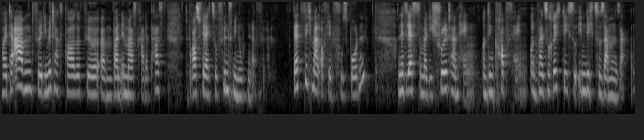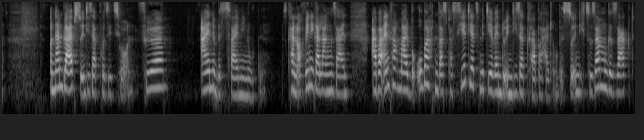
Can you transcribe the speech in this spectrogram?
heute Abend, für die Mittagspause, für ähm, wann immer es gerade passt. Du brauchst vielleicht so fünf Minuten dafür. Setz dich mal auf den Fußboden und jetzt lässt du mal die Schultern hängen und den Kopf hängen und mal so richtig so in dich zusammensacken. Und dann bleibst du in dieser Position für eine bis zwei Minuten. Es kann auch weniger lang sein, aber einfach mal beobachten, was passiert jetzt mit dir, wenn du in dieser Körperhaltung bist. So in dich zusammengesackt,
